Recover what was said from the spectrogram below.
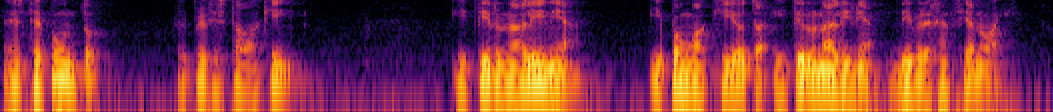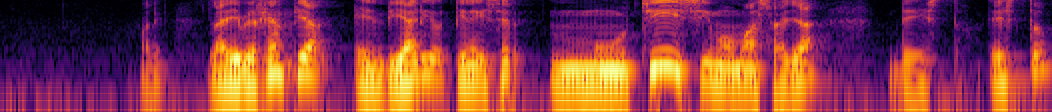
en este punto, el precio estaba aquí, y tiro una línea, y pongo aquí otra, y tiro una línea, divergencia no hay. ¿Vale? La divergencia en diario tiene que ser muchísimo más allá de esto. Esto,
